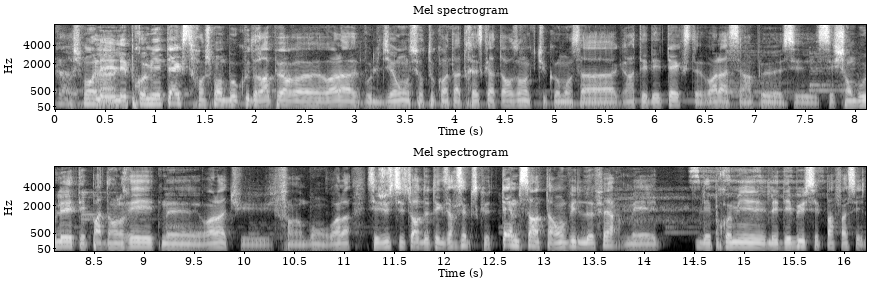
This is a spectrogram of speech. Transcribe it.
Franchement, les, premiers textes, franchement, beaucoup de rappeurs, voilà, vous le diront, surtout quand t'as 13, 14 ans et que tu commences à gratter des textes, voilà, c'est un peu, c'est chamboulé, t'es pas dans le rythme, voilà, tu, enfin bon, voilà, c'est juste histoire de t'exercer parce que t'aimes ça, t'as envie de le faire, mais les premiers, les débuts, c'est pas facile.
